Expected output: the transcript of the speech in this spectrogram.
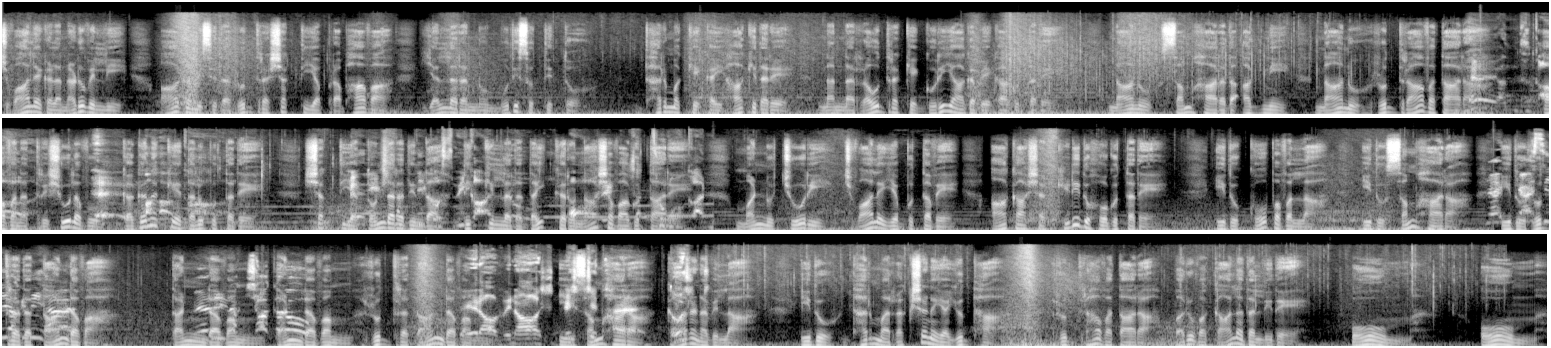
ಜ್ವಾಲೆಗಳ ನಡುವೆಲ್ಲಿ ಆಗಮಿಸಿದ ರುದ್ರ ಶಕ್ತಿಯ ಪ್ರಭಾವ ಎಲ್ಲರನ್ನೂ ಮುದಿಸುತ್ತಿತ್ತು. ಧರ್ಮಕ್ಕೆ ಕೈ ಹಾಕಿದರೆ ನನ್ನ ರೌದ್ರಕ್ಕೆ ಗುರಿಯಾಗಬೇಕಾಗುತ್ತದೆ. ನಾನು ಸಂಹಾರದ ಅಗ್ನಿ ನಾನು ರುದ್ರಾವತಾರ. ಅವನ ತ್ರಿಶೂಲವು ಗಗನಕ್ಕೆ ತಲುಪುತ್ತದೆ. ಶಕ್ತಿಯ ತೊಂದರದಿಂದ ದಿಕ್ಕಿಲ್ಲದ ದೈಕ್ಯರು ನಾಶವಾಗುತ್ತಾರೆ. ಮಣ್ಣು ಚೂರಿ ಜ್ವಾಲೆ ಎಬ್ಬುತ್ತವೆ, ಆಕಾಶ ಕಿಡಿದು ಹೋಗುತ್ತದೆ. ಇದು ಕೋಪವಲ್ಲ, ಇದು ಸಂಹಾರ, ಇದು ರುದ್ರದ ತಾಂಡವ. ತಂಡವಂ ತಂಡವಂ, ರುದ್ರ ತಾಂಡವಂ. ಈ ಸಂಹಾರ ಕಾರಣವಿಲ್ಲ. ಇದು ಧರ್ಮ ರಕ್ಷಣೆಯ ಯುದ್ಧ. ರುದ್ರಾವತಾರ ಬರುವ ಕಾಲದಲ್ಲಿದೆ. ಓಂ ಓಂ.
